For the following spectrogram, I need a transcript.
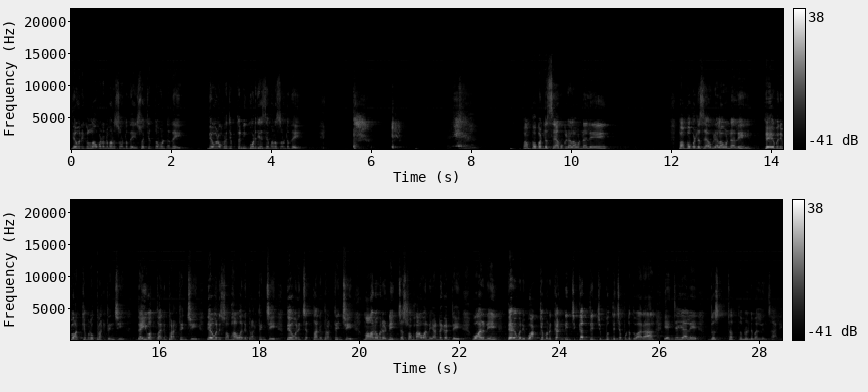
దేవునికి లోబడని మనసు ఉంటుంది స్వచ్ఛత్వం ఉంటుంది. దేవుడు ఒకటి చెప్తే ఇంకోటి చేసే మనసు ఉంటుంది. పంపబడ్డ సేవకుడు ఎలా ఉండాలి? పంపబడ్డ సేవకుడు ఎలా ఉండాలి? దేవుని వాక్యమును ప్రకటించి దైవత్వాన్ని ప్రకటించి దేవుని స్వభావాన్ని ప్రకటించి దేవుని చిత్తాన్ని ప్రకటించి మానవుని నీచ స్వభావాన్ని ఎండగట్టి వారిని దేవుని వాక్యమును ఖండించి గద్దించి బుద్ధి చెప్పడం ద్వారా ఏం చేయాలి? దుష్టత్వం నుండి మళ్ళించాలి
